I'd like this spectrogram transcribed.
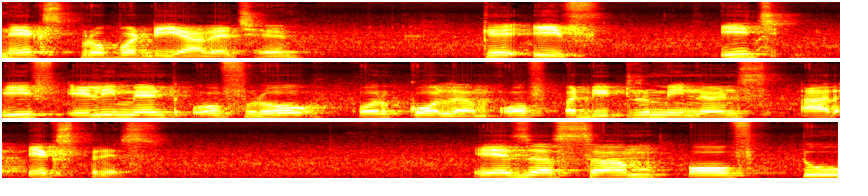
નેક્સ્ટ પ્રોપર્ટી આવે છે કે if each if element of row or column of a determinants are expressed as a sum of two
